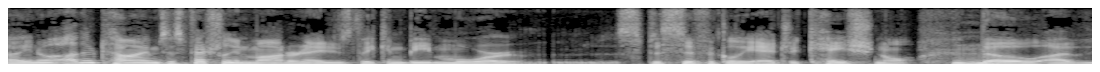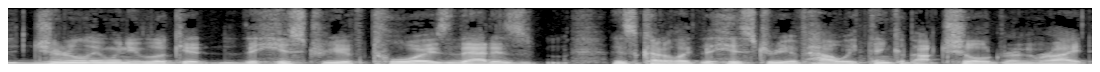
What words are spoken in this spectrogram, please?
Uh, you know, other times, especially in modern ages, they can be more specifically educational. Mm-hmm. Though uh, generally, when you look at the history of toys, that is is kind of like the history of how we think about children, right?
